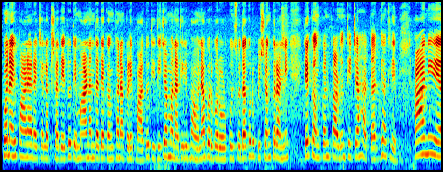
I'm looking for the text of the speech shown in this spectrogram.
कोणाही पाहणाऱ्याच्या लक्षात येत होते महानंदा त्या कंकणाकडे पाहत होती. तिच्या मनातील भावनाबरोबर ओळखून स्वदागरूपी शंकरांनी ते कंकण काढून तिच्या हातात घातले. आणि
